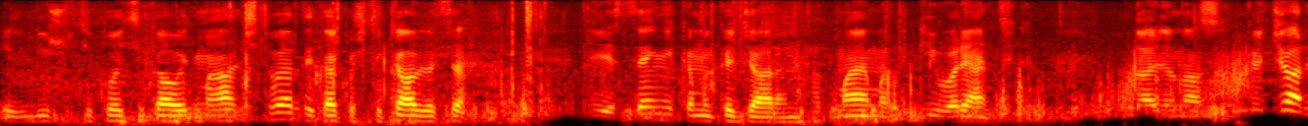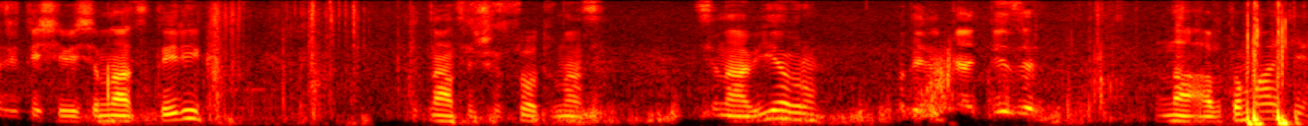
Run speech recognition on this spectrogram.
Їх більше цікаво цікавить Megane 4, також цікавляться і сценіками каджарами. От маємо такий варіантик. Далі у нас каджар 2018 рік. 15600 у нас ціна в євро. 1,5 дизель на автоматі.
